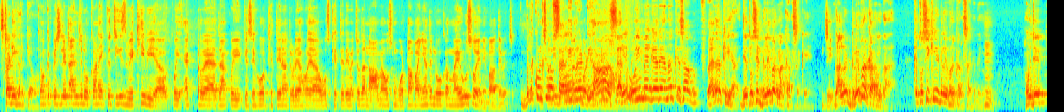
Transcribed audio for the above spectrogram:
ਸਟੱਡੀ ਕਰਕੇ ਆਓ। ਕਿਉਂਕਿ ਪਿਛਲੇ ਟਾਈਮ 'ਚ ਲੋਕਾਂ ਨੇ ਇੱਕ ਚੀਜ਼ ਵੇਖੀ ਵੀ ਆ ਕੋਈ ਐਕਟਰ ਹੈ ਜਾਂ ਕੋਈ ਕਿਸੇ ਹੋਰ ਖਿੱਤੇ ਨਾਲ ਜੁੜਿਆ ਹੋਇਆ ਉਸ ਖਿੱਤੇ ਦੇ ਵਿੱਚ ਉਹਦਾ ਨਾਮ ਹੈ ਉਸ ਨੂੰ ਵੋਟਾਂ ਪਾਈਆਂ ਤੇ ਲੋਕ ਮਾਇੂਸ ਹੋਏ ਨੇ ਬਾਅਦ ਦੇ ਵਿੱਚ। ਬਿਲਕੁਲ ਜੀ ਉਹ ਸੈਲੀਬ੍ਰਿਟੀ ਹਾਂ ਸੈਲੀ ਉਹੀ ਮੈਂ ਕਹਿ ਰਿਹਾ ਨਾ ਕਿ ਸਾਹਿਬ ਫਾਇਦਾ ਕੀ ਹੈ? ਜੇ ਤੁਸੀਂ ਡਿਲੀਵਰ ਨਾ ਕਰ ਸਕੇ। ਜੀ। ਗੱਲ ਡਿਲੀਵਰ ਕਰਨ ਦਾ ਹੈ ਕਿ ਤੁਸੀਂ ਕੀ ਡਿਲੀਵਰ ਕਰ ਸਕਦੇ ਹੋ? ਹੂੰ। ਹੁਣ ਜੇ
